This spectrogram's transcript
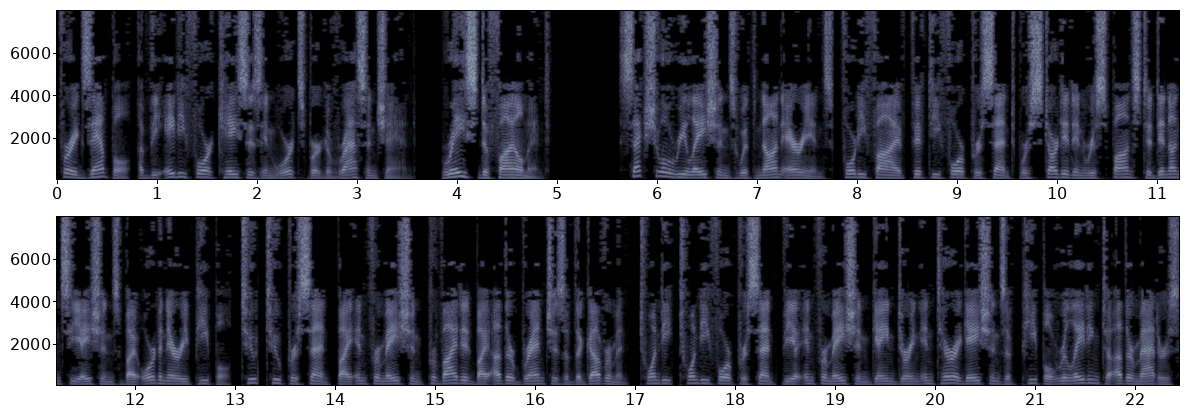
For example, of the 84 cases in Würzburg of Rassenschande race defilement Sexual relations with non-Aryans, 45% were started in response to denunciations by ordinary people, 2% by information provided by other branches of the government, 20% via information gained during interrogations of people relating to other matters,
